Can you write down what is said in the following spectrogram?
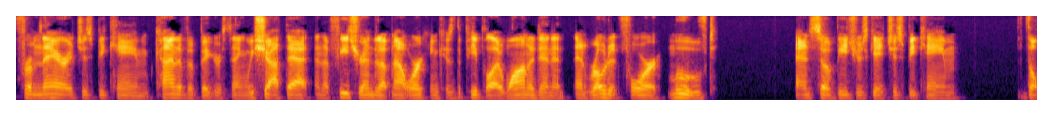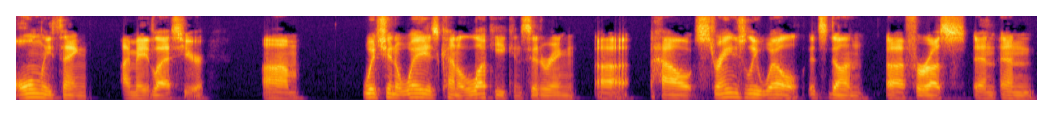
from there, it just became kind of a bigger thing. We shot that, and the feature ended up not working because the people I wanted in it and wrote it for moved, and so Beecher's Gate just became the only thing I made last year, um, which in a way is kind of lucky considering uh, how strangely well it's done uh, for us and and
